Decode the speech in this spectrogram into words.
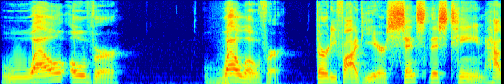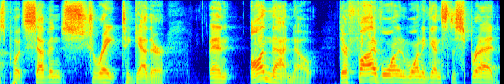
well over, well over 35 years since this team has put seven straight together. And on that note, they're 5 1 and 1 against the spread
